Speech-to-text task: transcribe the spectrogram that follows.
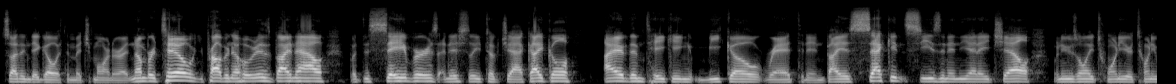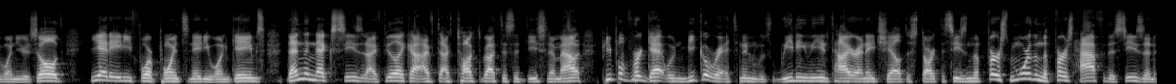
So I think they go with the Mitch Marner. At number two, you probably know who it is by now, but the Sabres initially took Jack Eichel. I have them taking Mikko Rantanen. By his second season in the NHL, when he was only 20 or 21 years old, he had 84 points in 81 games. Then the next season, I feel like I've, I've talked about this a decent amount. People forget when Mikko Rantanen was leading the entire NHL to start the season, the first, more than the first half of the season,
